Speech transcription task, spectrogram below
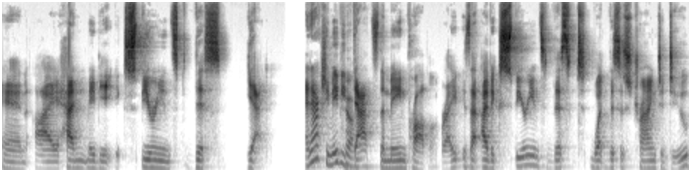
and I hadn't maybe experienced this yet. And actually, maybe sure. that's the main problem, right? Is that I've experienced this, t- what this is trying to do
